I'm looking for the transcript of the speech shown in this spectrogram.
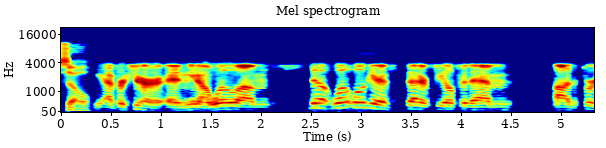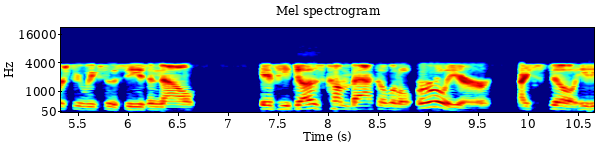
So yeah, for sure, and you know we'll um the, we'll we'll get a better feel for them uh, the first few weeks of the season. Now, if he does come back a little earlier, I still he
